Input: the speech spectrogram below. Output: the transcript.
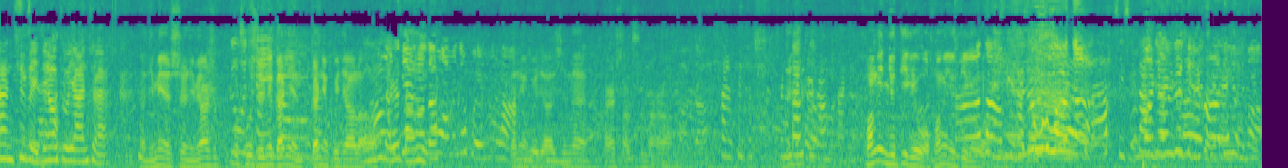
那你去北京要注意安全。啊，你们也是，你们要是不出行就赶紧赶紧回家了啊！在这等你。我们就回去了。赶紧回家，现在还是少出门啊。好的。大哥，还给你就递给我，还给你就递给我。我的，谢谢。我这是给他的吗？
